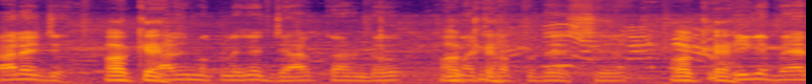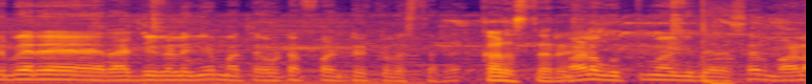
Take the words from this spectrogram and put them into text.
ಕಾಲೇಜು ಓಕೆ ಕಾಲೇಜ್ ಮಕ್ಕಳಿಗೆ ಜಾರ್ಖಂಡ್ ಹಿಮಾಚಲ ಪ್ರದೇಶ್ ಓಕೆ ಹೀಗೆ ಬೇರೆ ಬೇರೆ ರಾಜ್ಯಗಳಿಗೆ ಮತ್ತೆ ಔಟ್ ಆಫ್ ಕಂಟ್ರಿ ಕಳಿಸ್ತಾರೆ. ಕಳಿಸ್ತಾರೆ. ಬಹಳ ಉತ್ತಮವಾಗಿದೆ ಸರ್ ಭಾಳ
